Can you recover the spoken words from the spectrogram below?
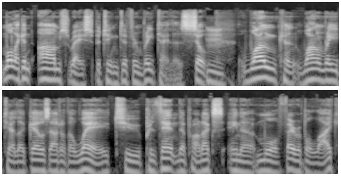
more like an arms race between different retailers. So mm. one can, one retailer goes out of the way to present their products in a more favorable light,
